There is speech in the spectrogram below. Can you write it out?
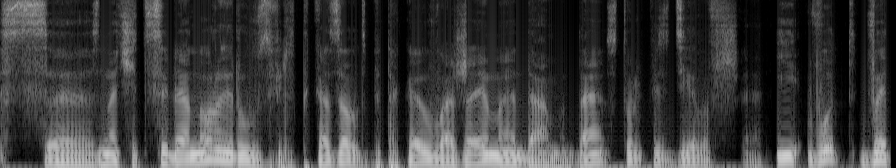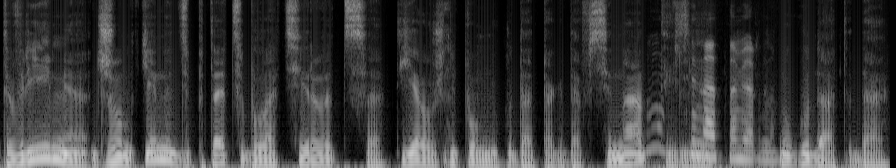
с, значит, с Элеонорой Рузвельт, казалось бы, такая уважаемая дама, да, столько сделавшая. И вот в это время Джон Кеннеди пытается баллотироваться, я уже не помню, куда тогда, в Сенат ну, или... В Сенат, наверное. Ну, куда-то, да.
